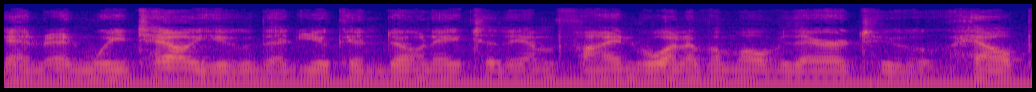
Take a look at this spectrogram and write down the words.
and, and we tell you that you can donate to them. Find one of them over there to help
